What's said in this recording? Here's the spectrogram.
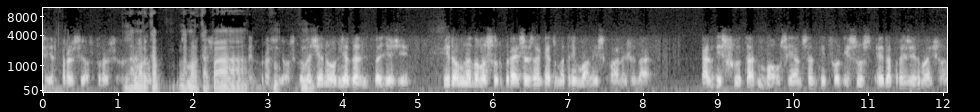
sí, és preciós, preciós. L'amor cap, cap a... És preciós, que la gent hauria de, de llegir. Mira una de les sorpreses d'aquests matrimonis que van ajudar, que han disfrutat molt, si han sentit feliços, era precisament això.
